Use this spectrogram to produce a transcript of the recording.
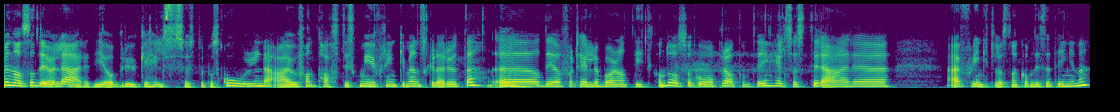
Men også det å lære de å bruke helsesøster på skolen. Det er jo fantastisk mye flinke mennesker der ute. Mm. Og det å fortelle barna at dit kan du også gå og prate om ting. Helsesøster er, uh, er flink til å snakke om disse tingene.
